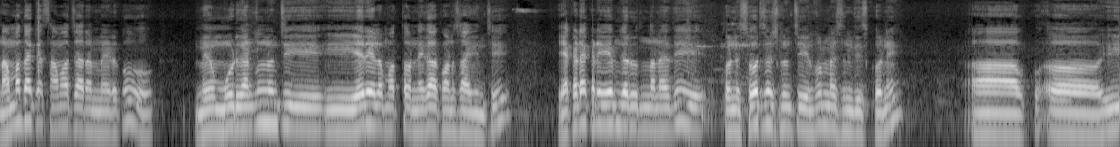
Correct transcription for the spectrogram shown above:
నమ్మదగ్గ సమాచారం మేరకు మేము మూడు గంటల నుంచి ఈ- ఏరియాలో మొత్తం నిఘా కొనసాగించి ఎక్కడెక్కడ ఏం జరుగుతుందనేది కొన్ని సోర్సెస్ నుంచి ఇన్ఫర్మేషన్ తీసుకొని ఈ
